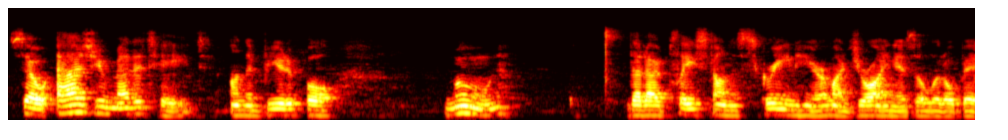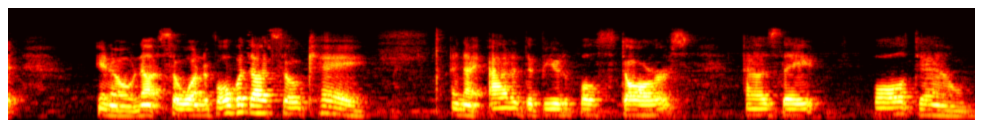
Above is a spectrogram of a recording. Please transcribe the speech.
So as you meditate on the beautiful moon that I've placed on the screen here. My drawing is a little bit, you know, not so wonderful, but that's okay. And I added the beautiful stars as they fall down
